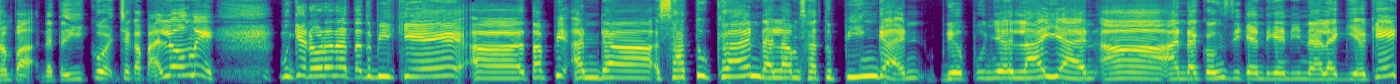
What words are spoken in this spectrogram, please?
Nampak? Dah terikut cakap Pak Long ni. Mungkin orang dah tak terfikir. Uh, tapi anda satukan dalam satu pinggan dia punya layan. Ah, anda kongsikan dengan Dina lagi, okey?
